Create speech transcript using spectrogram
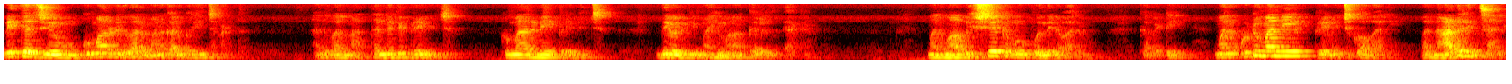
నిత్య జీవము కుమారుని ద్వారా మనకు అనుగ్రహించబడుతుంది అందువలన తండ్రిని ప్రేమించు కుమారుని ప్రేమించు. దేవునికి మహిమ కలిగి మనం అభిషేకము పొందిన వారము. కాబట్టి మన కుటుంబాన్ని ప్రేమించుకోవాలి వారిని ఆదరించాలి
